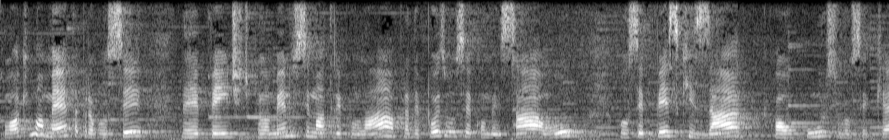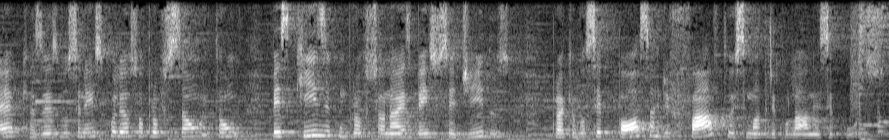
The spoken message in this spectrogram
Coloque uma meta para você, de repente, de pelo menos se matricular, para depois você começar ou você pesquisar qual curso você quer, porque às vezes você nem escolheu a sua profissão. Então, pesquise com profissionais bem-sucedidos para que você possa de fato se matricular nesse curso.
